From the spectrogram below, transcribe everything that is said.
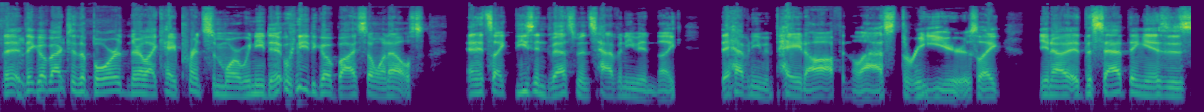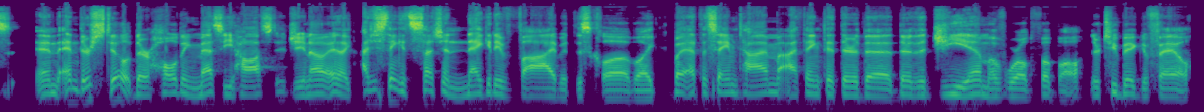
They, they go back to the board and they're like, "Hey, print some more. We need to we need to go buy someone else." And it's like these investments haven't even like they haven't even paid off in the last 3 years. Like, you know, it, the sad thing is is and and they're still they're holding Messi hostage. You know, like I just think it's such a negative vibe at this club. Like, but at the same time, I think that they're the they're the GM of world football. They're too big to fail.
